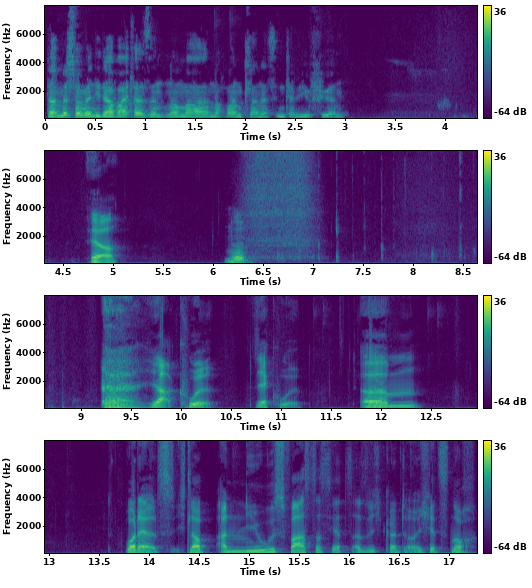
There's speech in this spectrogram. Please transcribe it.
da müssen wir, wenn die da weiter sind, nochmal noch mal ein kleines Interview führen. Ja. Ne? Ja, cool. Sehr cool. Ja. Ähm, What else? Ich glaube, an News war es das jetzt. Also ich könnte euch jetzt noch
